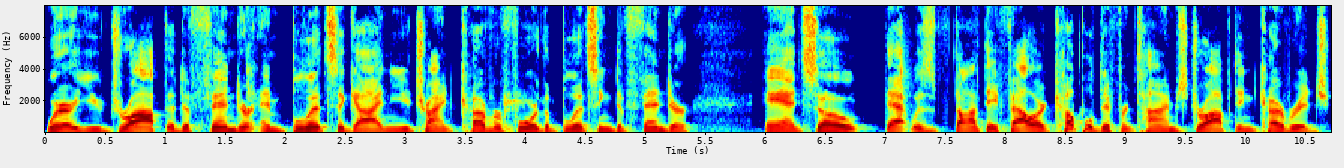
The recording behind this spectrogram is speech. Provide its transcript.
where you drop the defender and blitz a guy, and you try and cover for the blitzing defender. And so that was Dante Fowler a couple different times dropped in coverage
